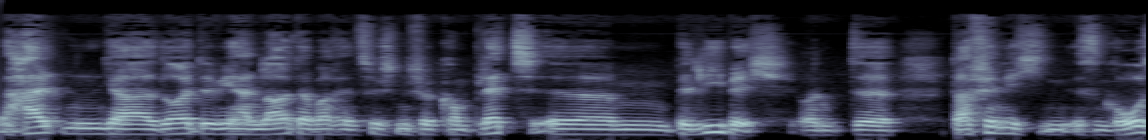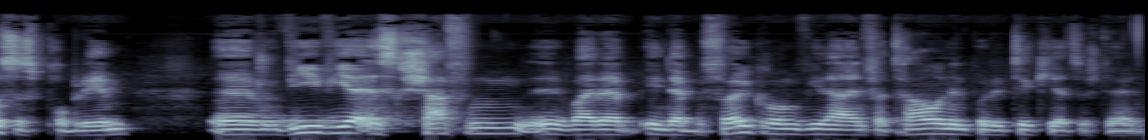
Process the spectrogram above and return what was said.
halten ja Leute wie Herrn Lauterbach inzwischen für komplett ähm, beliebig. Und äh, da finde ich, ist ein großes Problem, äh, wie wir es schaffen, äh, bei der, in der Bevölkerung wieder ein Vertrauen in Politik herzustellen.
